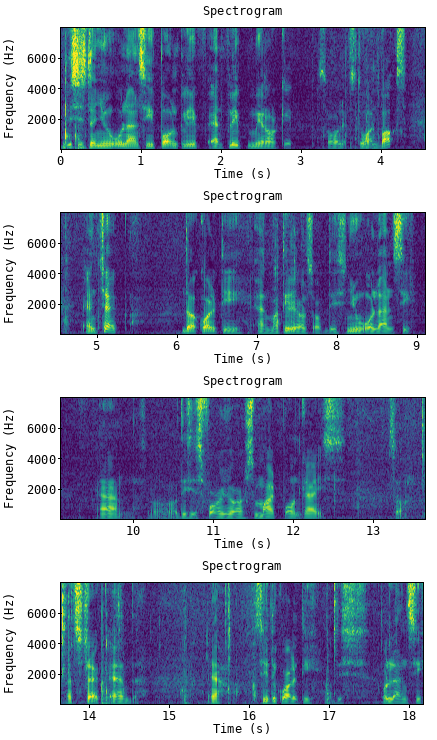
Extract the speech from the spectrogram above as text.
This is the new Ulanzi phone clip and flip mirror kit. So let's do unbox and check the quality and materials of this new Ulanzi. And so this is for your smartphone guys. So let's check and yeah, see the quality of this Ulanzi.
